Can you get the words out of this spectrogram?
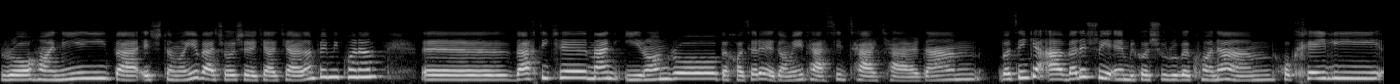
روحانی و اجتماعی بچه ها شرکت کردم فکر می‌کنم وقتی که من ایران رو به خاطر ادامه تحصیل ترک کردم واسه اینکه اولش توی امریکا شروع بکنم خب خیلی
